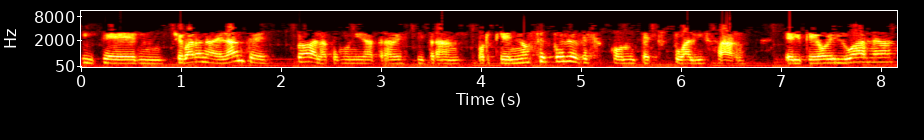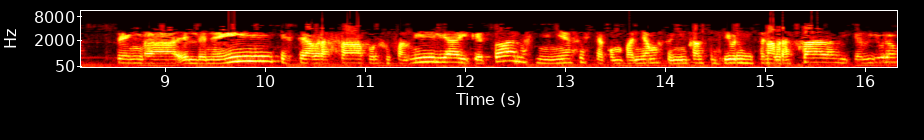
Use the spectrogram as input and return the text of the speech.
y que mm, llevaron adelante toda la comunidad travesti trans, porque no se puede descontextualizar el que hoy Luana tenga el DNI, que esté abrazada por su familia y que todas las niñeces que acompañamos en Infancias Libres estén abrazadas y que el libro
